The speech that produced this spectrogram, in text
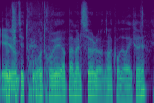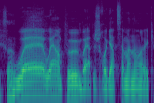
Et donc, tu t'es retrouvé pas mal seul dans la cour de récré, ça? Ouais, ouais, un peu. Bah, je regarde ça maintenant avec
